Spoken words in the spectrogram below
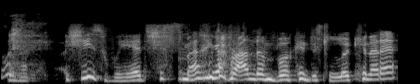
she's weird. She's smelling a random book and just looking at it.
